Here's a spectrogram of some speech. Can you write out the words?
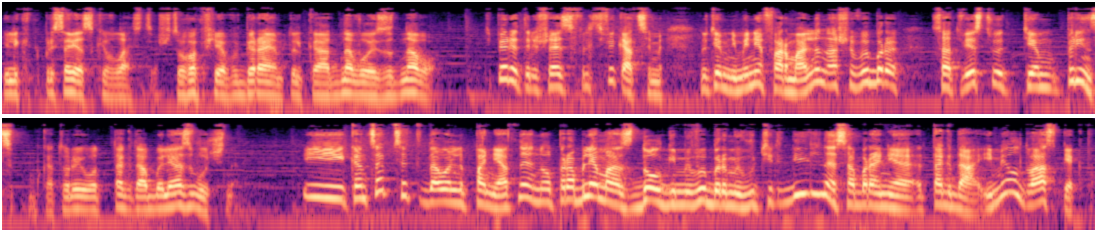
Или как при советской власти, что вообще выбираем только одного из одного. Теперь это решается фальсификациями, но тем не менее формально наши выборы соответствуют тем принципам, которые вот тогда были озвучены. И концепция это довольно понятная, но проблема с долгими выборами в учредительное собрание тогда имела два аспекта.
